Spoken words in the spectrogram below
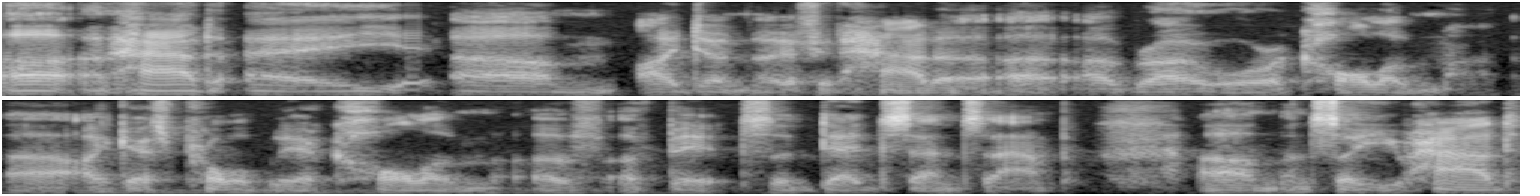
uh, and had a um, I don't know if it had a, a, a row or a column. Uh, I guess probably a column of, of bits, a dead sense amp, um, and so you had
